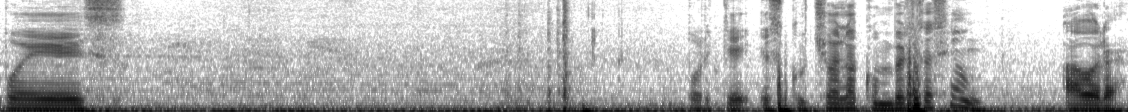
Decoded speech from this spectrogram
pues, porque escuchó la conversación. Ahora,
